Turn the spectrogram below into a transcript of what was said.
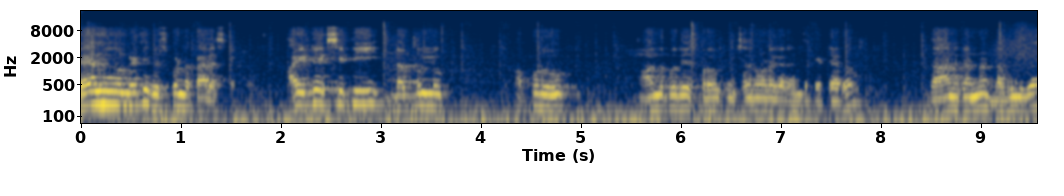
Jaganmohan Reddy Rushikonda palace కట్టారు. హైటెక్ సిటీ డబ్బులు అప్పుడు ఆంధ్రప్రదేశ్ ప్రభుత్వం చంద్రబాబు గారు ఎంత పెట్టారో దానికన్నా డబుల్గా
